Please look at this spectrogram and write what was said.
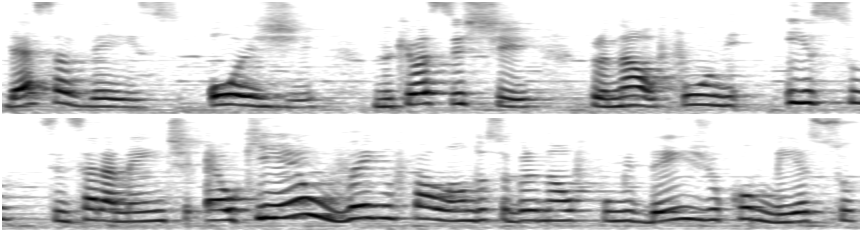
dessa vez, hoje, no que eu assisti pro Naofumi, isso, sinceramente, é o que eu venho falando sobre o Naofumi desde o começo,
